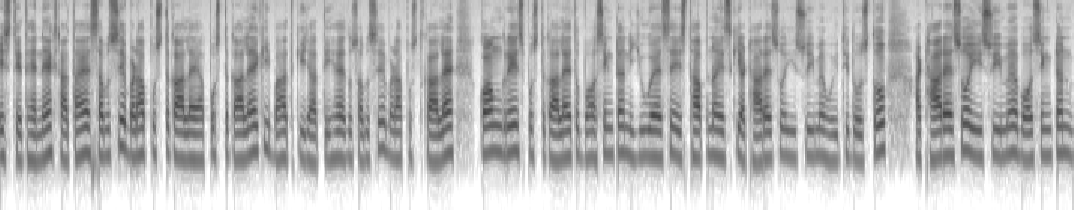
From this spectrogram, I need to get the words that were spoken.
स्थित है। नेक्स्ट आता है सबसे बड़ा पुस्तकालय पुस्तकालय की बात की जाती है तो सबसे बड़ा पुस्तकालय कांग्रेस पुस्तकालय तो वॉशिंगटन यूएसए स्थापना इसकी 1800 ईस्वी में हुई थी दोस्तों। 1800 ईस्वी में वॉशिंगटन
